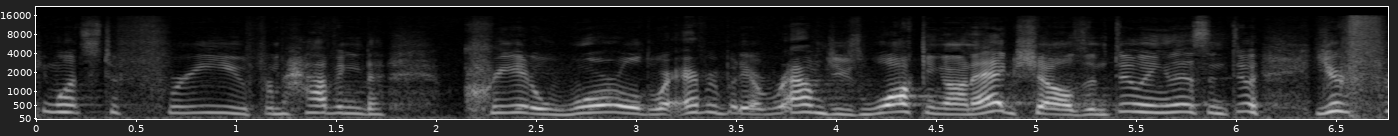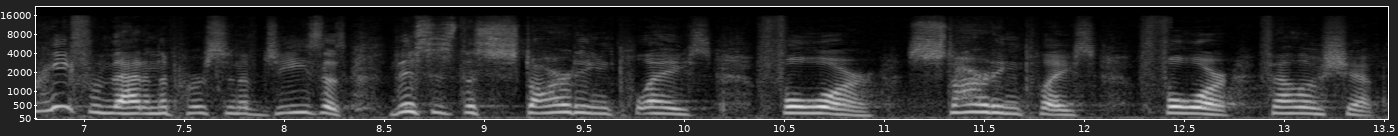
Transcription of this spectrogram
He wants to free you from having to create a world where everybody around you is walking on eggshells and doing this and doing. You're free from that in the person of Jesus. This is the starting place for starting place for fellowship.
